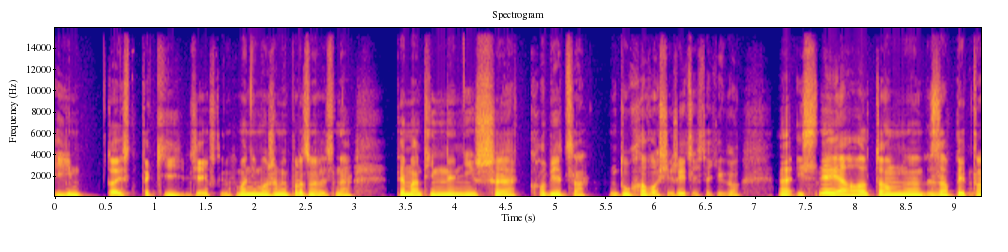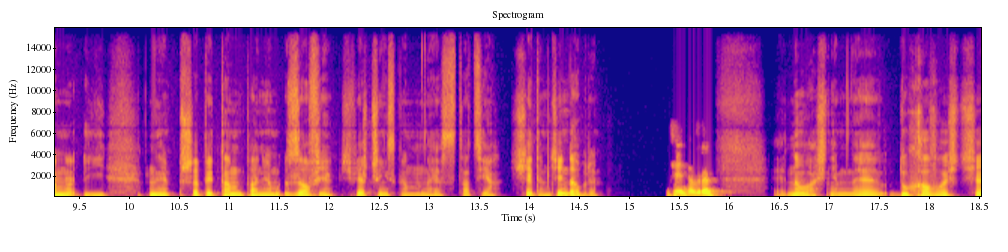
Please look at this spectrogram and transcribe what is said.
I to jest taki dzień, w którym chyba nie możemy porozmawiać na temat inny niż e, kobieca duchowość. Jeżeli coś takiego e, istnieje, o to zapytam i przepytam panią Zofię Świerczyńską, stacja 7. Dzień dobry. Dzień dobry. No właśnie, e, duchowość e,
